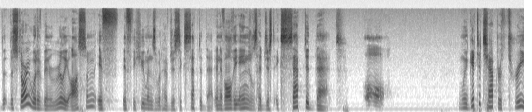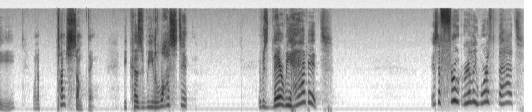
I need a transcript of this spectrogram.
the, the story would have been really awesome if, if the humans would have just accepted that, and if all the angels had just accepted that. Oh. When we get to chapter 3, I want to punch something because we lost it. It was there, we had it. Is the fruit really worth that?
